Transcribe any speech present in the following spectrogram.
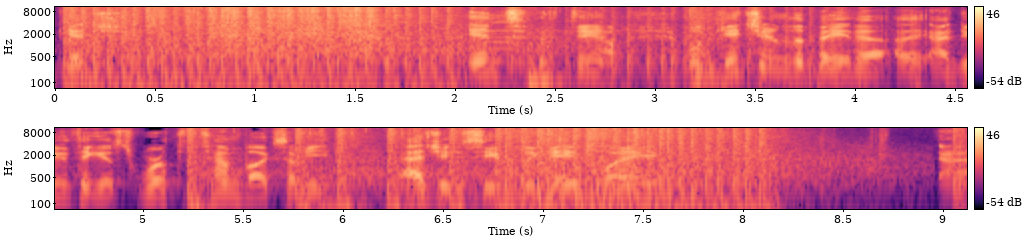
get you into the damn? We'll get you into the beta. I, I do think it's worth the ten bucks. I mean as you can see from the gameplay, uh,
